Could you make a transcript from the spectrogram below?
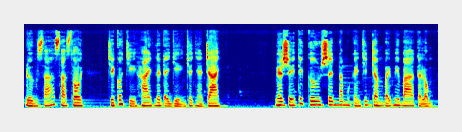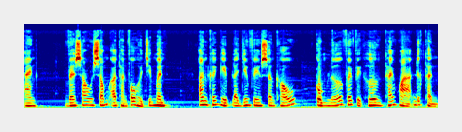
đường xá xa xôi, chỉ có chị hai lên đại diện cho nhà trai. Nghệ sĩ Tiết Cương sinh năm 1973 tại Long An, về sau sống ở thành phố Hồ Chí Minh. Anh khởi nghiệp là diễn viên sân khấu, cùng lứa với Việt Hương, Thái Hòa, Đức Thịnh,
